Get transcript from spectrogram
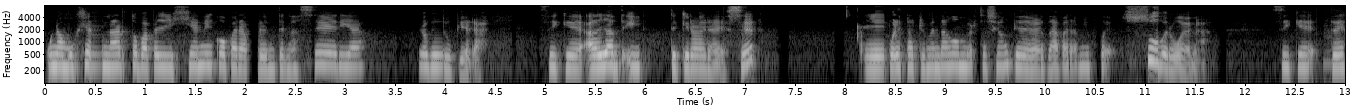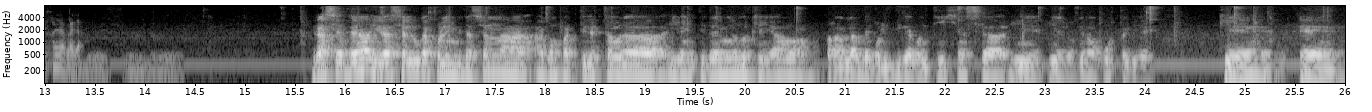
una mujer con harto papel higiénico para cuarentena seria lo que tú quieras. Así que adelante y te quiero agradecer eh, por esta tremenda conversación que de verdad para mí fue súper buena. Así que te dejo la palabra. Gracias, Bea, y gracias, Lucas, por la invitación a, compartir esta hora y 23 minutos que llevamos para hablar de política, contingencia y, de lo que nos gusta, que, eh,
